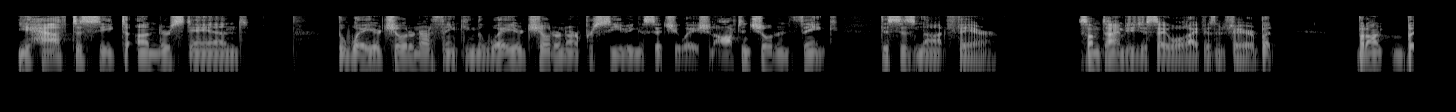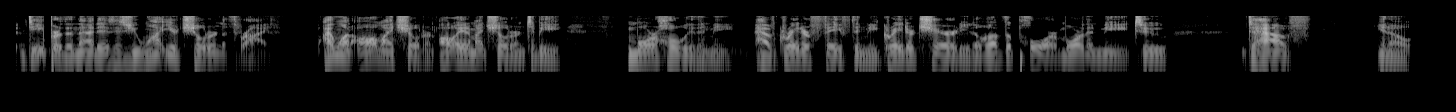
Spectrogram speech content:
You have to seek to understand the way your children are thinking, the way your children are perceiving a situation. Often children think this is not fair. Sometimes you just say, well, life isn't fair. But but on but deeper than that is is you want your children to thrive. I want all my children, all eight of my children to be more holy than me, have greater faith than me, greater charity, to love the poor more than me, to to have, you know,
